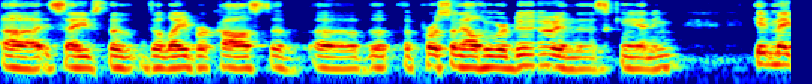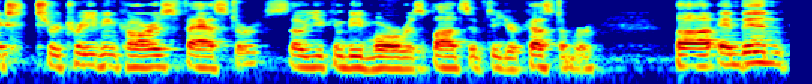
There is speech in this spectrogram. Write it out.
Uh, it saves the, the labor cost of the, the personnel who are doing the scanning. It makes retrieving cars faster, so you can be more responsive to your customer. Uh, and then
